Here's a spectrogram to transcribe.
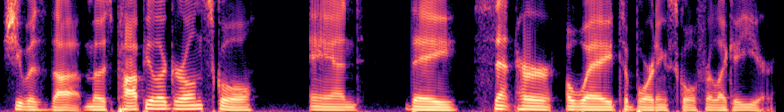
She was the most popular girl in school, and they sent her away to boarding school for like a year.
